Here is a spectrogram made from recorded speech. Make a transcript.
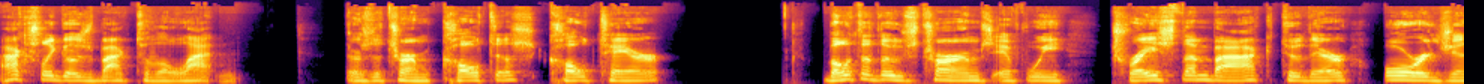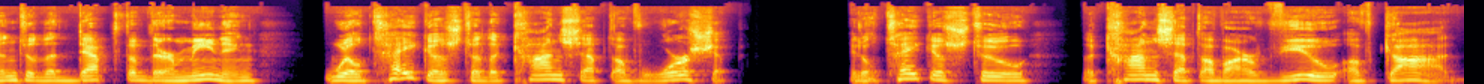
actually goes back to the Latin. There's the term cultus, cultere. Both of those terms, if we trace them back to their origin, to the depth of their meaning, will take us to the concept of worship. It'll take us to the concept of our view of God.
